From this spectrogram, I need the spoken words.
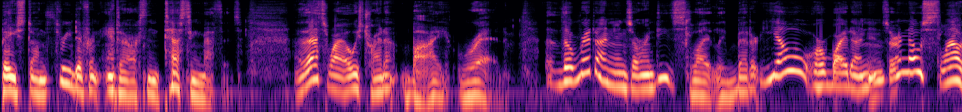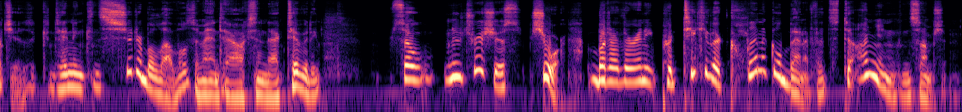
based on three different antioxidant testing methods. That's why I always try to buy red. Though red onions are indeed slightly better, yellow or white onions are no slouches, containing considerable levels of antioxidant activity. So nutritious, sure, but are there any particular clinical benefits to onion consumption?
